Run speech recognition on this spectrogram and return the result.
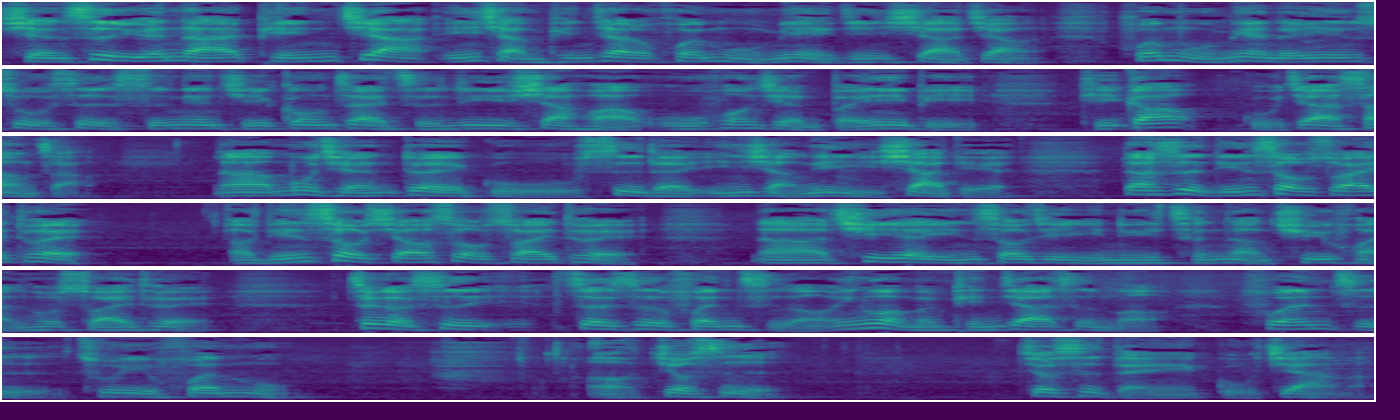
显示原来评价影响评价的分母面已经下降。分母面的因素是十年期公债殖利率下滑，无风险本益比提高，股价上涨。那目前对股市的影响力已下跌，但是零售衰退，呃，零售销售衰退，那企业营收及盈余成长趋缓或衰退。这个是这是分子哦，因为我们评价是什么？分子除以分母，哦，就是就是等于股价嘛。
